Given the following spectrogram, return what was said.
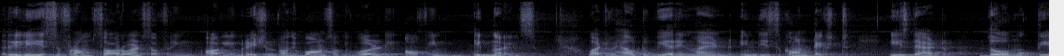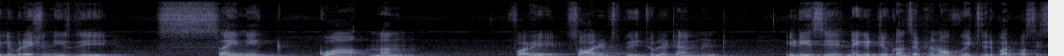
release from sorrow and suffering, or liberation from the bonds of the world of ignorance. What we have to bear in mind in this context is that though mukti, liberation, is the sine qua non for a solid spiritual attainment. It is a negative conception of which the purpose is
